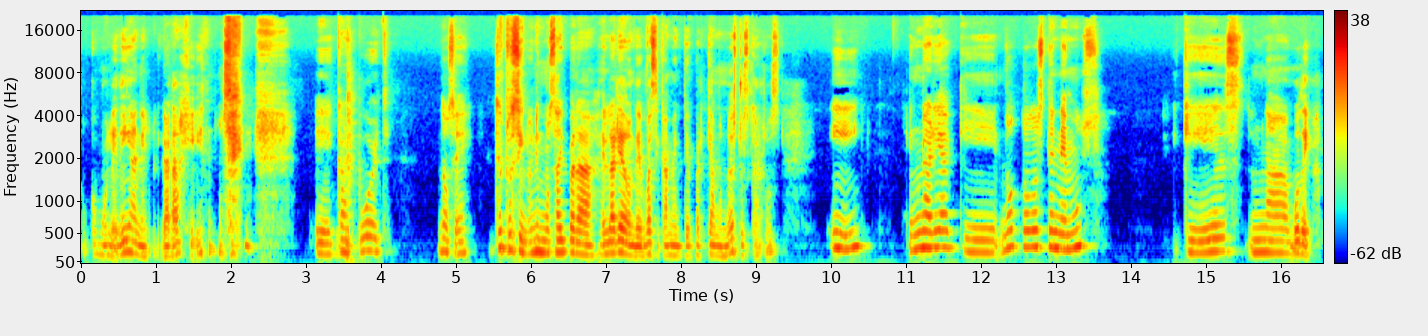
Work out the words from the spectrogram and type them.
o como le digan, el garaje, no sé, eh, carport, no sé, qué otros sinónimos hay para el área donde básicamente parqueamos nuestros carros. Y en un área que no todos tenemos, que es una bodega.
